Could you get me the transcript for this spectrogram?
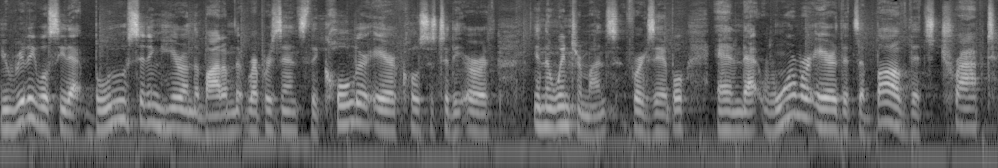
you really will see that blue sitting here on the bottom that represents the colder air closest to the earth in the winter months, for example, and that warmer air that's above that's trapped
